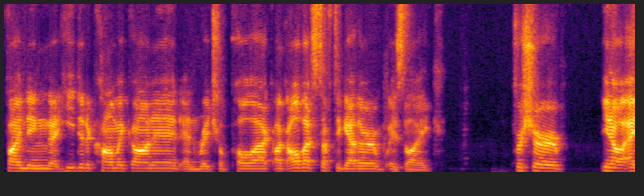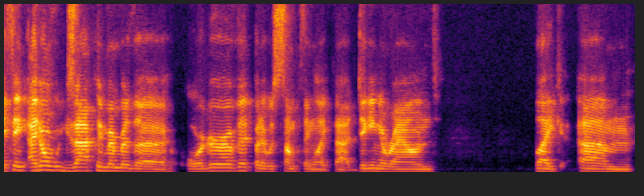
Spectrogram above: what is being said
finding that he did a comic on it and Rachel Pollack, like all that stuff together, is like for sure. You know, I think I don't exactly remember the order of it, but it was something like that. Digging around, like, um,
